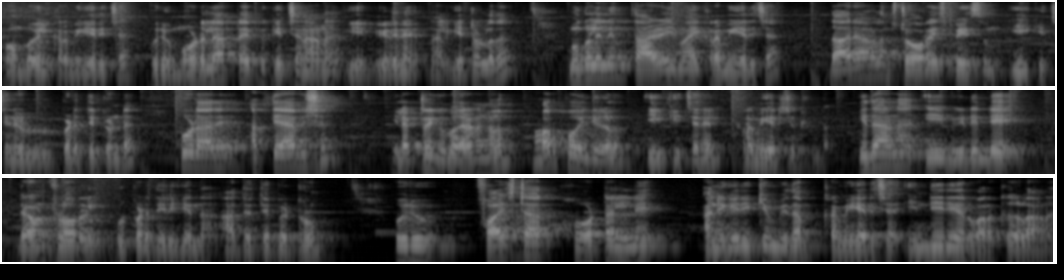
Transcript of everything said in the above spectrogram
കോംബോയിൽ ക്രമീകരിച്ച ഒരു മോഡുലാർ ടൈപ്പ് കിച്ചനാണ് ഈ വീടിന് നൽകിയിട്ടുള്ളത്. മുകളിലും താഴെയുമായി ക്രമീകരിച്ച ധാരാളം സ്റ്റോറേജ് സ്പേസും ഈ കിച്ചണിൽ ഉൾപ്പെടുത്തിയിട്ടുണ്ട്. കൂടാതെ അത്യാവശ്യം ഇലക്ട്രിക് ഉപകരണങ്ങളും പവർ പോയിന്റുകളും ഈ കിച്ചണിൽ ക്രമീകരിച്ചിട്ടുണ്ട്. ഇതാണ് ഈ വീടിന്റെ ഗ്രൗണ്ട് ഫ്ലോറിൽ ഉൾപ്പെടുത്തിയിരിക്കുന്ന ആദ്യത്തെ ബെഡ്റൂം ഒരു ഫൈവ് സ്റ്റാർ ഹോട്ടലിനെ അനുകരിക്കും വിധം ക്രമീകരിച്ച ഇന്റീരിയർ വർക്കുകളാണ്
